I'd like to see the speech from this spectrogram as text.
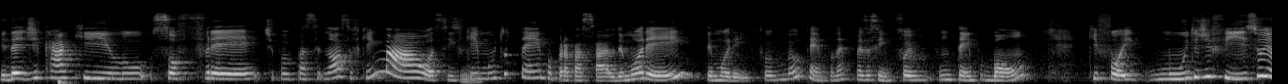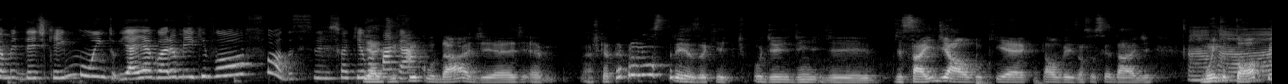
me dedicar àquilo, sofrer. Tipo, eu passei. Nossa, eu fiquei mal, assim. Sim. Fiquei muito tempo pra passar. Eu demorei, demorei. Foi o meu tempo, né? Mas assim, foi um tempo bom. Que foi muito difícil e eu me dediquei muito. E aí agora eu meio que vou, foda-se, isso aqui eu e vou a pagar. dificuldade é, é- acho que até para nós três aqui, tipo, de, de, de, de sair de algo que é talvez na sociedade muito top.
